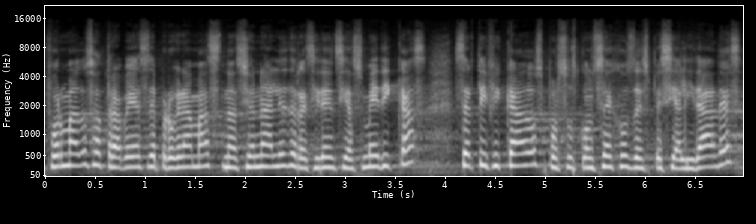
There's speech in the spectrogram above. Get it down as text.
formados a través de programas nacionales de residencias médicas, certificados por sus consejos de especialidades,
